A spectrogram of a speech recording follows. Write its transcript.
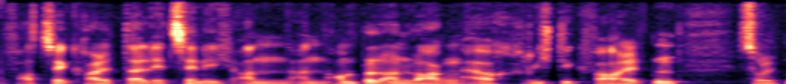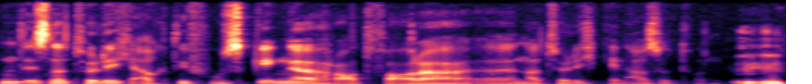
Fahrzeughalter letztendlich an, an Ampelanlagen auch richtig verhalten, sollten das natürlich auch die Fußgänger, Radfahrer äh, natürlich genauso tun. Mhm.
